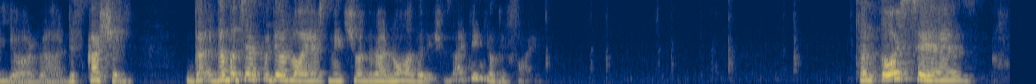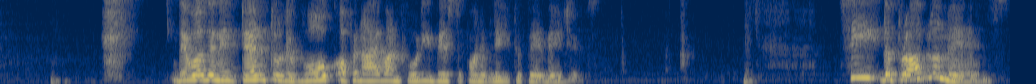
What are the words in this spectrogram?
your uh, discussion. D double check with your lawyers, make sure there are no other issues. I think you'll be fine. Santosh says there was an intent to revoke of an I-140 based upon ability to pay wages. See, the problem is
